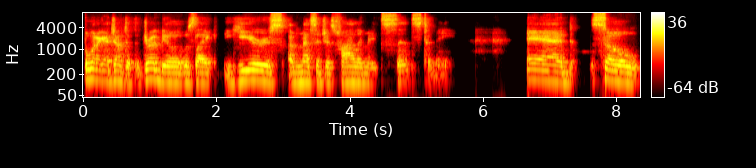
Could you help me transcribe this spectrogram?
But when I got jumped at the drug deal, it was like years of messages finally made sense to me. And so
